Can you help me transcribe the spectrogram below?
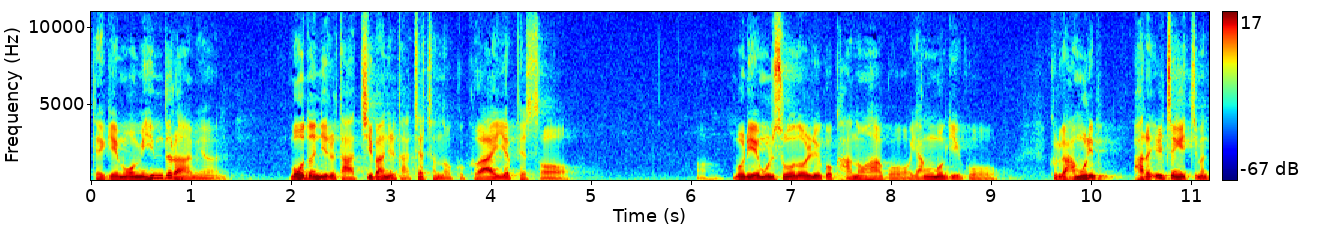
되게 몸이 힘들어하면 모든 일을 다 집안일 다 제쳐놓고 그 아이 옆에서 어, 머리에 물수건 올리고 간호하고 약 먹이고 그리고 아무리 바로 일정이 있지만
